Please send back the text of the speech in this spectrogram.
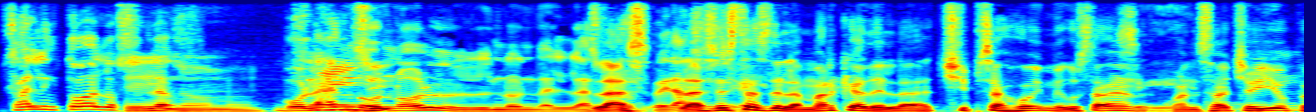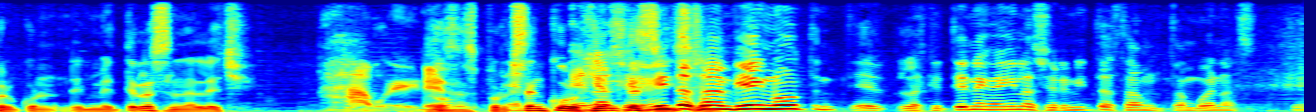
salen todas los, Sí, las- no, no. volando, Sí. ¿no? Las, los Las, pedazos las estas de la marca de la Chips Ahoy me gustaban Sí. cuando estaba chavillo, pero con meterlas en la leche. Ah, bueno. Esas, porque están en las crujientes. sirenitas saben bien, ¿no? Eh, Las que tienen ahí en las sirenitas están, están buenas. Sí.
